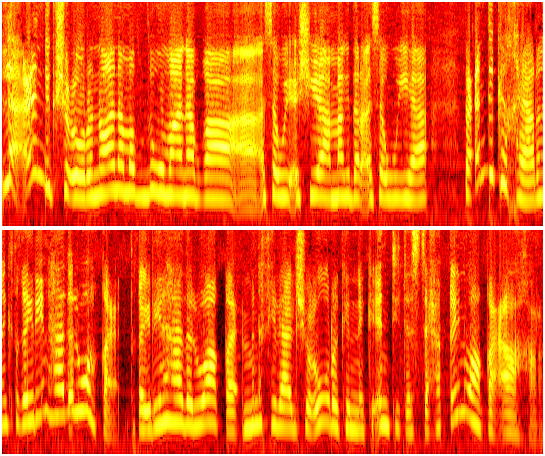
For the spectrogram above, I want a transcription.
لا عندك شعور إنه أنا مظلومة أنا أبغى أسوي أشياء ما أقدر أسويها. فعندك الخيار إنك تغيرين هذا الواقع. تغيرين هذا الواقع من خلال شعورك إنك انت تستحقين واقع آخر.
